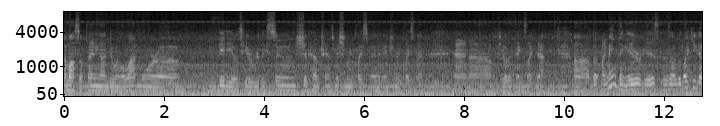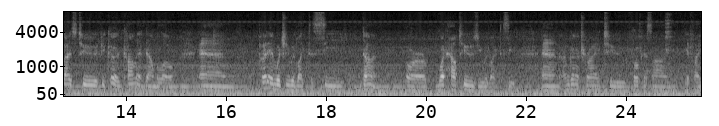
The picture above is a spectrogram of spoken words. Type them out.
I'm also planning on doing a lot more uh, videos here really soon. Should have transmission replacement and engine replacement and uh, a few other things like that. Uh, but my main thing here is, is I would like you guys to, if you could, comment down below and put in what you would like to see done or what how-tos you would like to see. And I'm going to try to focus on if I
